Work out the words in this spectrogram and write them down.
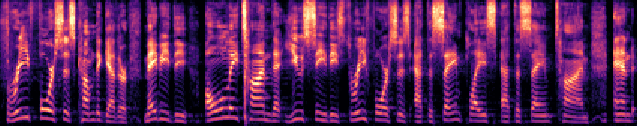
three forces come together. Maybe the only time that you see these three forces at the same place at the same time. And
